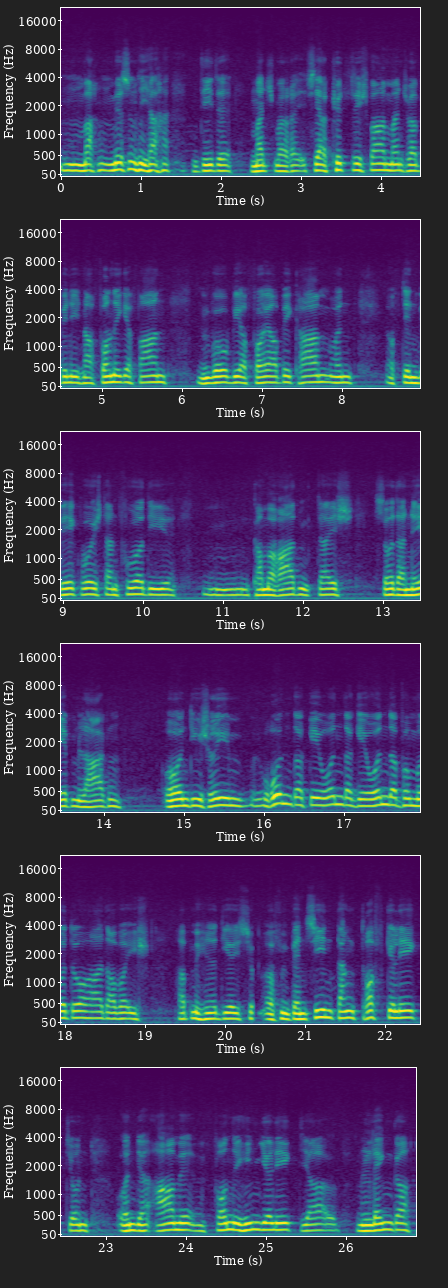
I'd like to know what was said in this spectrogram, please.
hm, machen müssen, ja, die manchmal sehr kürzlich waren. Manchmal bin ich nach vorne gefahren, wo wir Feuer bekamen und auf den Weg, wo ich dann fuhr, die hm, Kameraden gleich so daneben lagen. Und die schrien, runter, geh runter, geh runter vom Motorrad, aber ich habe mich natürlich so auf den Benzintank draufgelegt und, und der Arme vorne hingelegt, ja, Lenker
